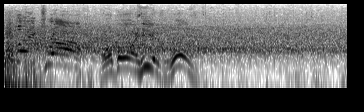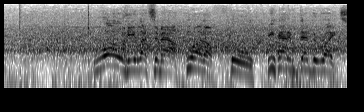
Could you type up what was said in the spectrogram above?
Leg drop! Oh boy, he is rolling. Whoa, he lets him out. What a fool. He had him dead to rights.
